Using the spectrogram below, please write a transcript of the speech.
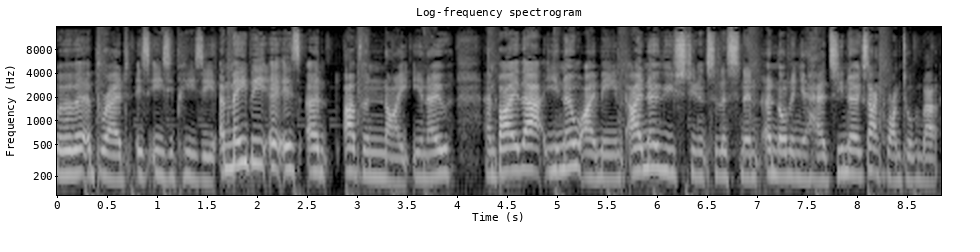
with a bit of bread is easy peasy. And maybe it is an oven night, you know? And by that, you know what I mean. I know you students are listening and nodding your heads. You know exactly what I'm talking about.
